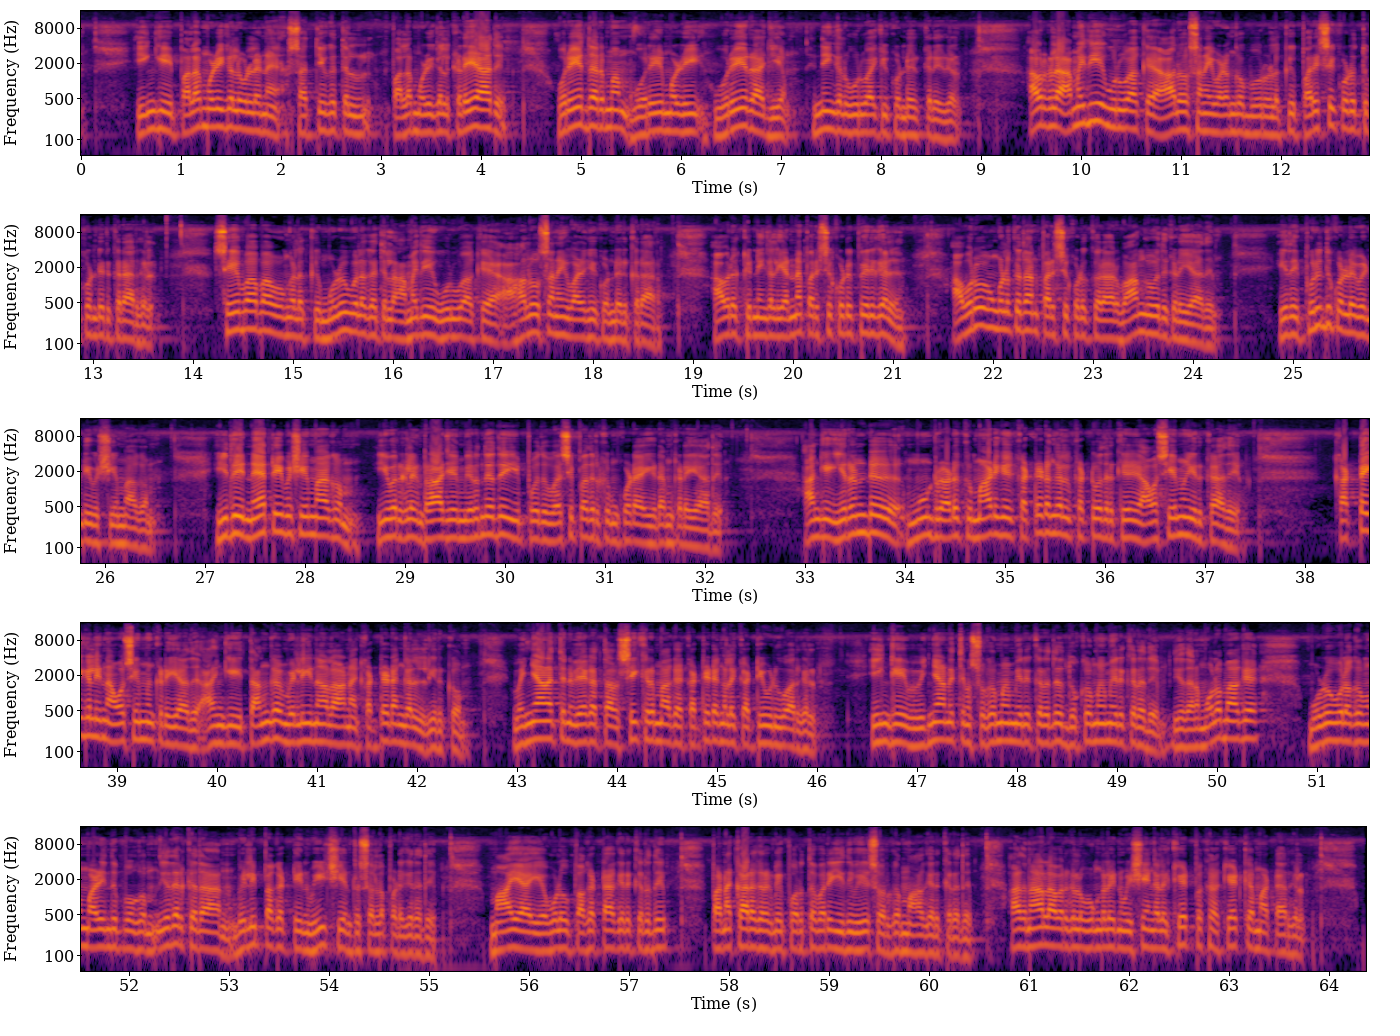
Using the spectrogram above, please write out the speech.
இங்கே பல மொழிகள் உள்ளன. சத்தியுகத்தில் பல மொழிகள் கிடையாது. ஒரே தர்மம் ஒரே மொழி ஒரே ராஜ்யம் நீங்கள் உருவாக்கி கொண்டிருக்கிறீர்கள். அவர்கள் அமைதியை உருவாக்க ஆலோசனை வழங்குபவர்களுக்கு பரிசு கொடுத்து கொண்டிருக்கிறார்கள். சேபாபா உங்களுக்கு முழு உலகத்தில் அமைதியை உருவாக்க ஆலோசனை வழங்கி கொண்டிருக்கிறார். அவருக்கு நீங்கள் என்ன பரிசு கொடுப்பீர்கள்? அவரும் உங்களுக்கு தான் பரிசு கொடுக்கிறார். வாங்குவது கிடையாது. இதை புரிந்து கொள்ள வேண்டிய விஷயமாகும். இது நேற்றைய விஷயமாகும். இவர்களின் ராஜ்யம் இருந்தது இப்போது வசிப்பதற்கும் கூட இடம் கிடையாது. அங்கே இரண்டு மூன்று அடுக்கு மாடிகை கட்டிடங்கள் கட்டுவதற்கு அவசியமும் இருக்காது. கட்டைகளின் அவசியமும் கிடையாது. அங்கே தங்கம் வெளியினால் ஆன கட்டிடங்கள் இருக்கும். விஞ்ஞானத்தின் வேகத்தால் சீக்கிரமாக கட்டிடங்களை கட்டிவிடுவார்கள். இங்கே விஞ்ஞானத்தின் சுகமும் இருக்கிறது துக்கமும் இருக்கிறது. இதன் மூலமாக முழு உலகமும் அழிந்து போகும். இதற்கு தான் வெளிப்பகட்டின் வீழ்ச்சி என்று சொல்லப்படுகிறது. மாயா எவ்வளவு பகட்டாக இருக்கிறது? பணக்காரர்களை பொறுத்தவரை இதுவே சொர்க்கமாக இருக்கிறது. அதனால் அவர்கள் உங்களின் விஷயங்களை கேட்ப கேட்க மாட்டார்கள்.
